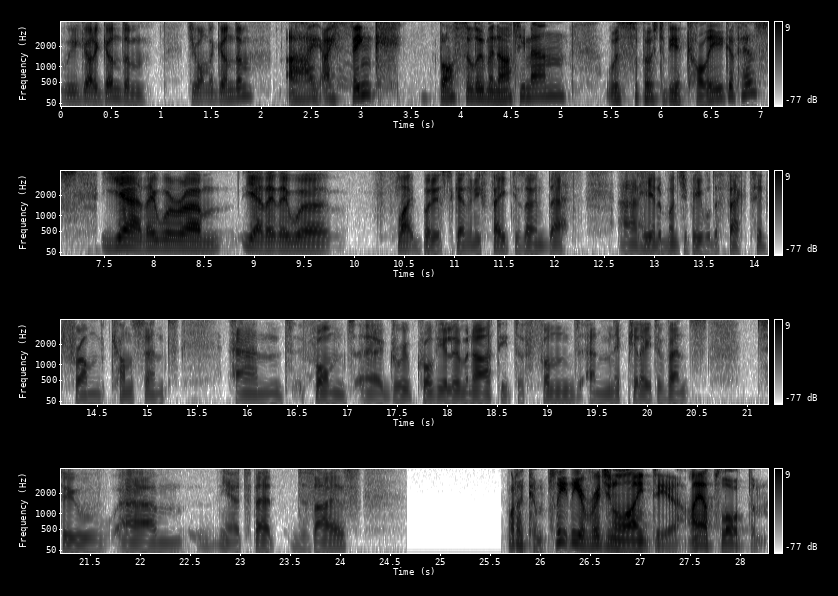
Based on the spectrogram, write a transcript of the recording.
we got a Gundam. Do you want the Gundam?" I I think Boss Illuminati Man was supposed to be a colleague of his. Yeah, they were. Um, yeah, they they were flight buddies together, and he faked his own death. And he and a bunch of people defected from Consent and formed a group called the Illuminati to fund and manipulate events to, um, you know, to their desires. What a completely original idea. I applaud them.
